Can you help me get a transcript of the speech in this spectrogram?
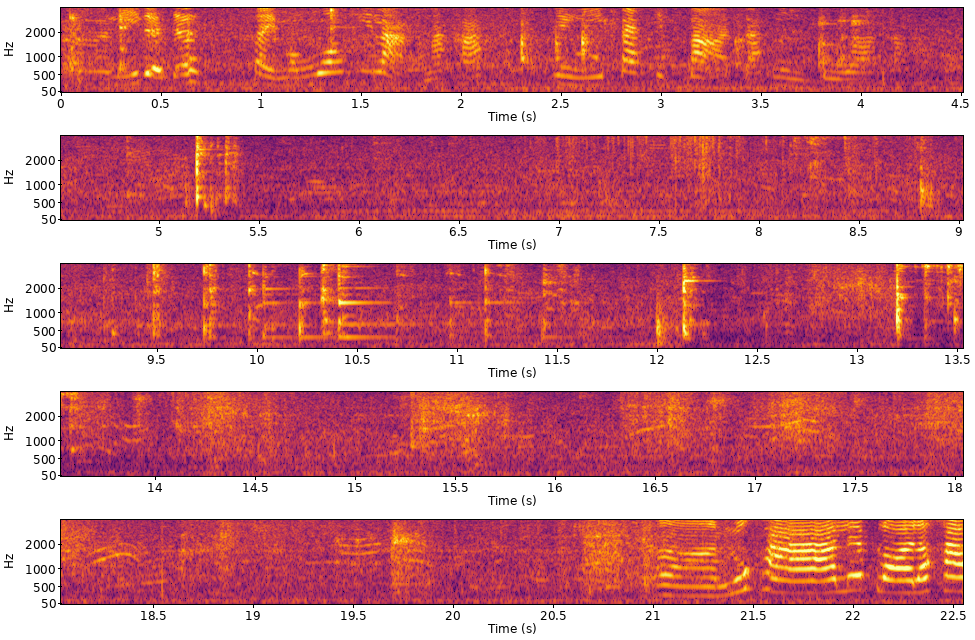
เอ่ออันนี้เดี๋ยวจะใส่มะม่วงที่หลังนะคะ อย่างนี้ 80 บาทจากหนึ่งตัวค่ะ เอ่อลูกค้าเรียบร้อยแล้วค่ะ ใ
